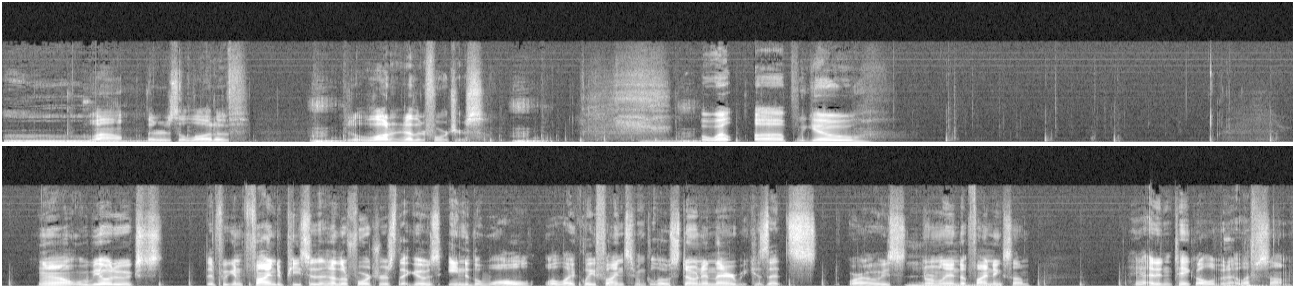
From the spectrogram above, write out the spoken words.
Wow, there's a lot of... There's a lot of nether fortress. Oh well, up we go. Now, we'll be able to, if we can find a piece of a nether fortress that goes into the wall, we'll likely find some glowstone in there, because that's where I always normally end up finding some. Hey, I didn't take all of it, I left some.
